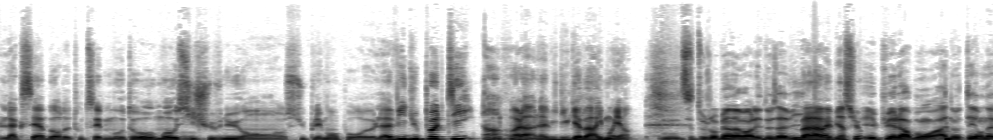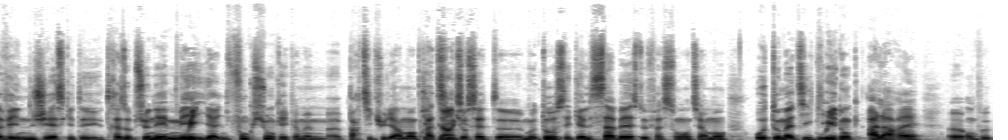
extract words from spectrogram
l'accès à bord de toutes ces motos. Moi aussi, Mm. je suis venu en supplément pour la vie du petit, hein, voilà, la vie du gabarit moyen. C'est toujours bien d'avoir les deux avis. Bah ouais, bien sûr. Et puis alors bon, à noter, on avait une GS qui était très mais Oui. il y a une fonction qui est quand même euh, particulièrement pratique sur cette euh, moto, c'est qu'elle s'abaisse de façon entièrement automatique, Oui. et donc à l'arrêt, euh, on peut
